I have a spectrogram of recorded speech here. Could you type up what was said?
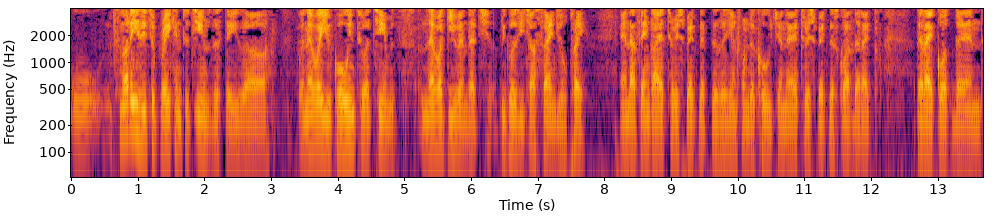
it's not easy to break into teams these days. Uh, whenever you go into a team, it's never given that because you just signed, you'll play. And I think I had to respect that decision from the coach, and I had to respect the squad that I that I got there, and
